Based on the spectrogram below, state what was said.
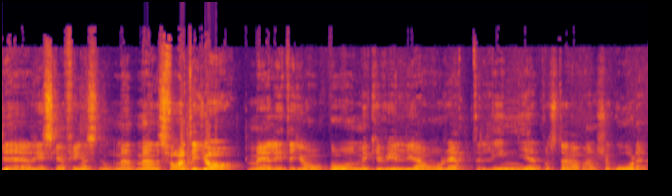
Ja, risken finns nog. Men, men svaret är ja. Med lite jobb och mycket vilja och rätt linjer på stövaren så går det.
